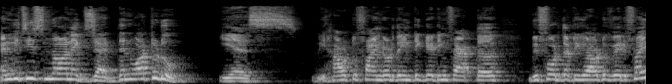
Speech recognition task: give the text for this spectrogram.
and which is non-exact. Then what to do? Yes, we have to find out the integrating factor. Before that you have to verify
